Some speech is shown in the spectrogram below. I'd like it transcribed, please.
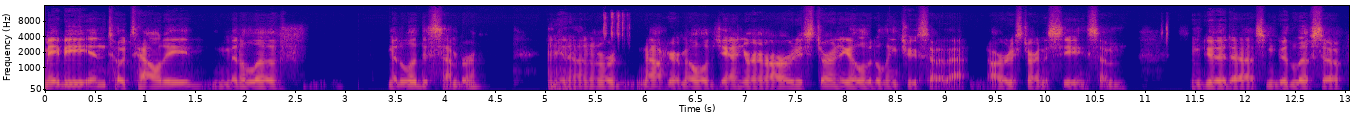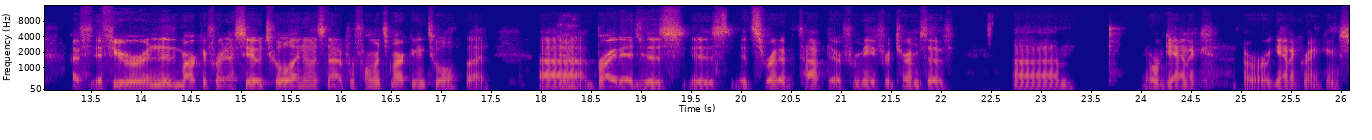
maybe in totality middle of middle of December. Mm-hmm. You know, and we're now here middle of January. We're already starting to get a little bit of link juice out of that. Already starting to see some some good uh, some good lift. So if, if you're in the market for an SEO tool, I know it's not a performance marketing tool, but Uh, yeah. BrightEdge is is it's right at the top there for me for terms of um, organic or organic rankings.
